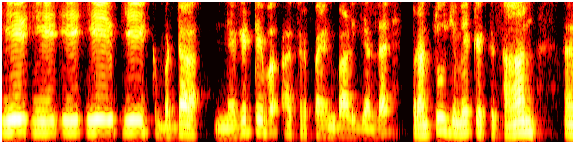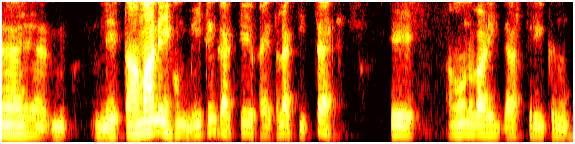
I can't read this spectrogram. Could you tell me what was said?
ਇਹ ਇਹ ਇਹ ਇਹ ਇੱਕ ਵੱਡਾ ਨੈਗੇਟਿਵ ਅਸਰ ਪੈਣ ਵਾਲੀ ਗੱਲ ਹੈ। ਪਰੰਤੂ ਜਿਵੇਂ ਕਿ ਕਿਸਾਨ ਨੇਤਾਵਾਂ ਨੇ ਹੁਣ ਮੀਟਿੰਗ ਕਰਕੇ ਫੈਸਲਾ ਕੀਤਾ ਹੈ ਕਿ ਆਉਣ ਵਾਲੀ 10 ਤਰੀਕ ਨੂੰ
